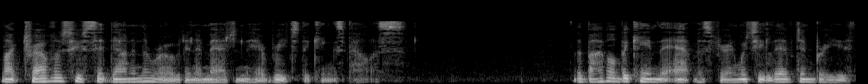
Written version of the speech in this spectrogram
like travelers who sit down in the road and imagine they have reached the king's palace. The Bible became the atmosphere in which he lived and breathed,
